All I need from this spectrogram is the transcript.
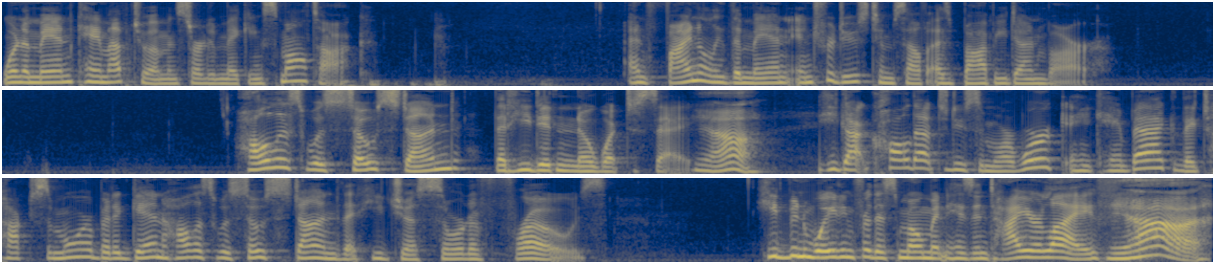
when a man came up to him and started making small talk. And finally the man introduced himself as Bobby Dunbar. Hollis was so stunned that he didn't know what to say. Yeah. He got called out to do some more work and he came back. They talked some more, but again, Hollis was so stunned that he just sort of froze. He'd been waiting for this moment his entire life, Yeah.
